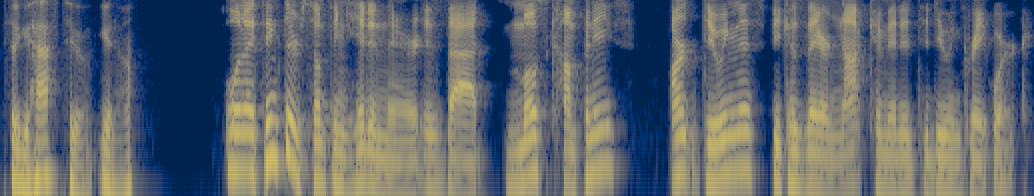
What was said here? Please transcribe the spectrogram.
so you have to, you know. Well, and I think there's something hidden there is that most companies aren't doing this because they are not committed to doing great work.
